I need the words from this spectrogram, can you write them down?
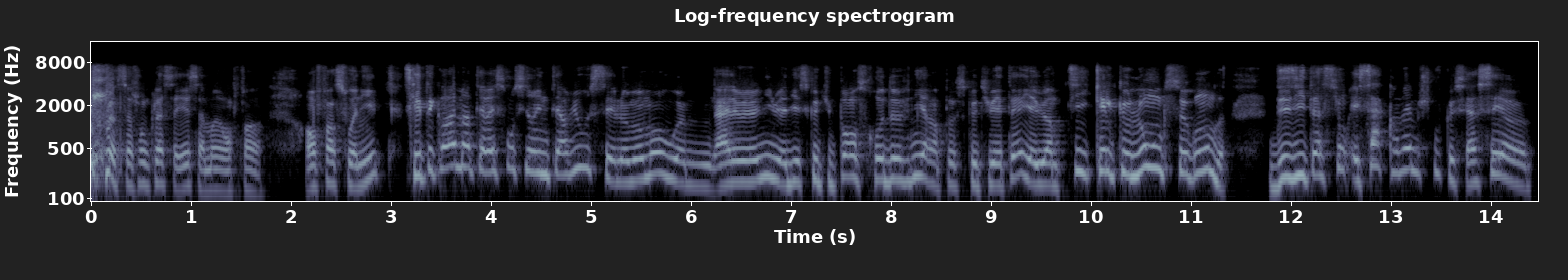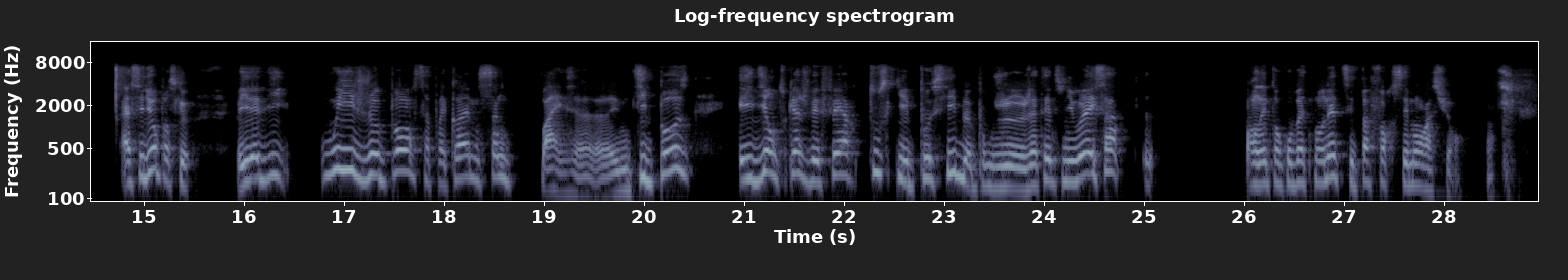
sachant que là, ça y est, sa main enfin, enfin soignée. Ce qui était quand même intéressant aussi dans l'interview, c'est le moment où euh, lui a dit Est-ce que tu penses redevenir un peu ce que tu étais? Il y a eu un petit, quelques longues secondes d'hésitation. Et ça, quand même, je trouve que c'est assez, euh, assez dur parce que bah, il a dit Oui, je pense, après quand même cinq ouais, euh, une petite pause. Et il dit en tout cas, je vais faire tout ce qui est possible pour que j'atteigne ce niveau-là. Et ça, euh, en étant complètement honnête, c'est pas forcément rassurant.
